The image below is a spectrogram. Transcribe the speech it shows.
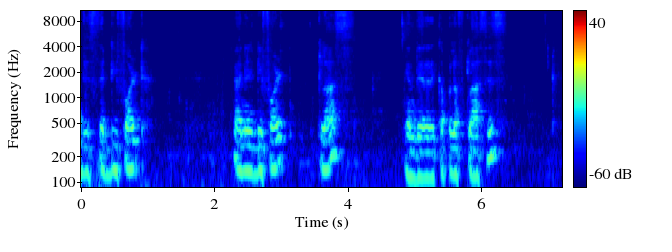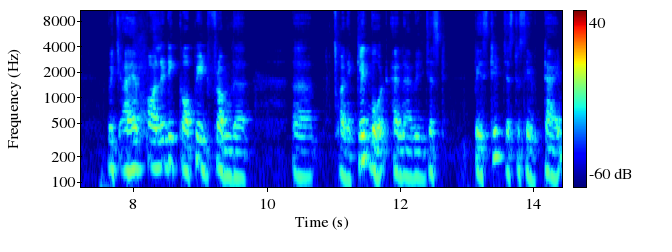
This is the default panel default class and there are a couple of classes which I have already copied from the uh, on a clipboard and I will just paste it just to save time.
